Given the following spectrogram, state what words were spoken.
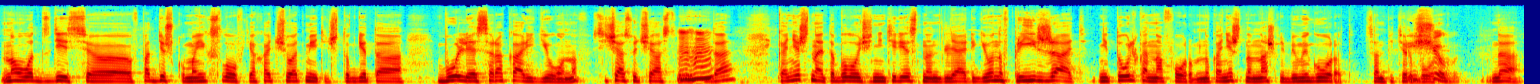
Но вот здесь э, в поддержку моих слов я хочу отметить, что где-то более 40 регионов сейчас участвуют. Угу. Да? Конечно, это было очень интересно для регионов приезжать не только на форум, но, конечно, в наш любимый город Санкт-Петербург. Еще бы. Да.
